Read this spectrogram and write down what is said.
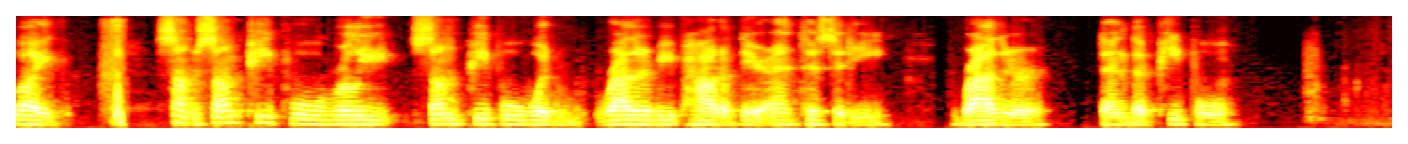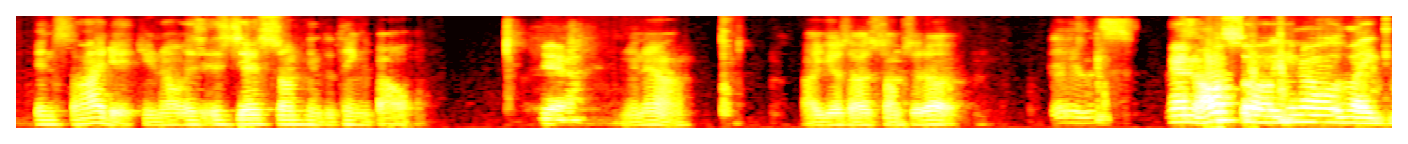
like some some people really some people would rather be proud of their authenticity rather than the people inside it you know it's, it's just something to think about Yeah. you know i guess that sums it up Hey, let's. And also, you know, like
